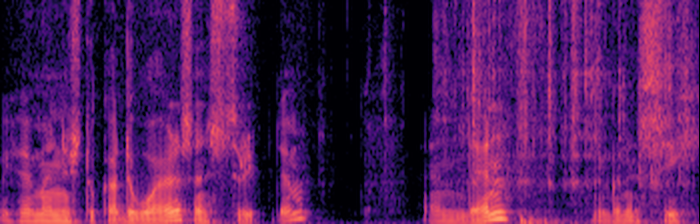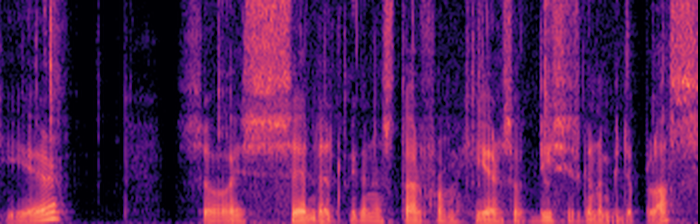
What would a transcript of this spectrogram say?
we have managed to cut the wires and strip them. And then you're gonna see here. So I said that we're gonna start from here. So this is gonna be the plus.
